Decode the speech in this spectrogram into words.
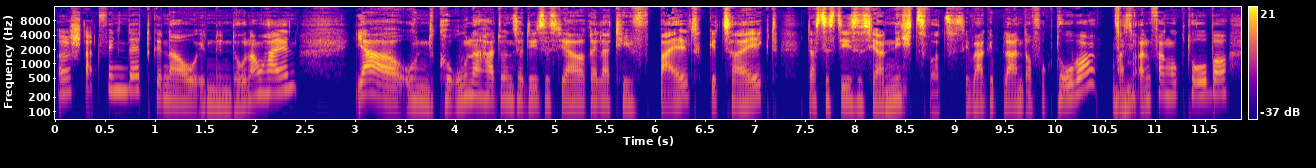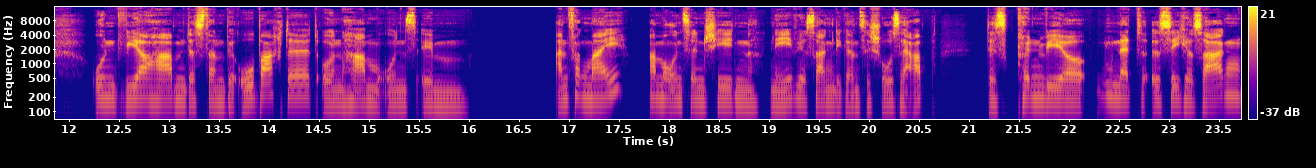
äh, stattfindet, genau in den Donauhallen. Ja, und Corona hat uns ja dieses Jahr relativ bald gezeigt, dass es dieses Jahr nichts wird. Sie war geplant auf Oktober, also mhm. Anfang Oktober. Und wir haben das dann beobachtet und haben uns im Anfang Mai haben wir uns entschieden, nee, wir sagen die ganze Chose ab. Das können wir nicht sicher sagen.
